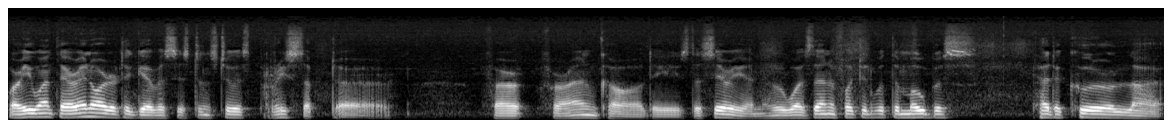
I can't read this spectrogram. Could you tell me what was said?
for he went there in order to give assistance to his preceptor. Pharnacodes, the Syrian, who was then afflicted with the morbus pedicularis,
